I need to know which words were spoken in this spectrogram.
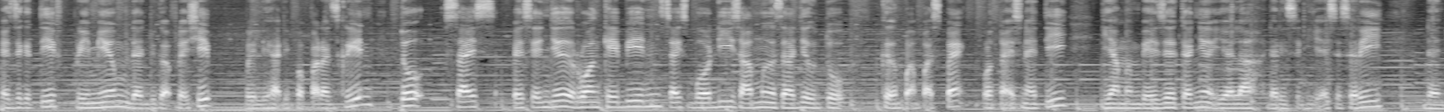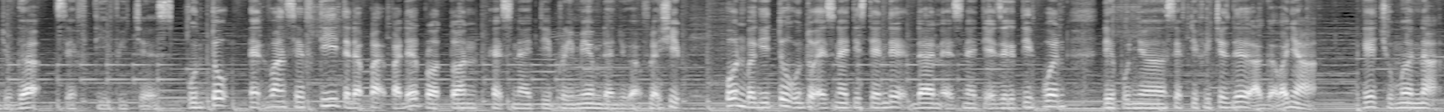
Executive, Premium dan juga Flagship boleh lihat di paparan skrin. Untuk saiz passenger, ruang kabin, saiz body sama saja untuk keempat-empat spek Proton S90 yang membezakannya ialah dari segi aksesori dan juga safety features. Untuk advanced safety terdapat pada Proton S90 Premium dan juga Flagship pun begitu untuk S90 standard dan S90 executive pun dia punya safety features dia agak banyak okay, cuma nak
